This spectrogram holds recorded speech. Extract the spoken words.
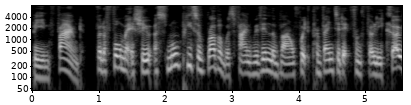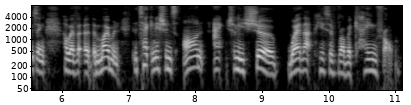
been found. For the former issue, a small piece of rubber was found within the valve which prevented it from fully closing. However, at the moment, the technicians aren't actually sure where that piece of rubber came from.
